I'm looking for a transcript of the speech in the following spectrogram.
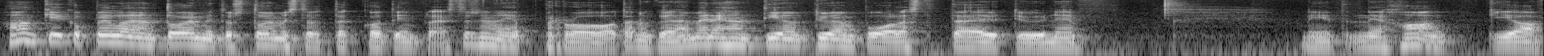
Hankkiiko pelaajan toimitus toimistolle kotiin PlayStation 4 Pro? No kyllä menehän työn, työn puolesta täytyy ne, niitä, ne hankkia.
